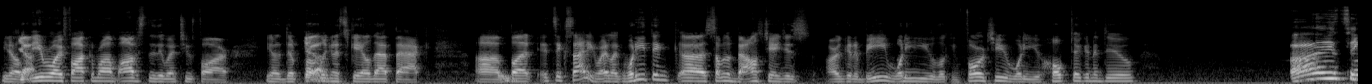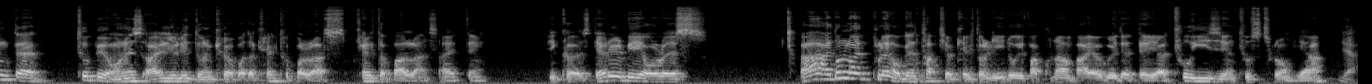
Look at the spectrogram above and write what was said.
you know, yeah. Leroy Fahkumram, obviously they went too far. You know, they're probably yeah. going to scale that back. Uh, mm. but it's exciting, right? Like, what do you think uh, some of the balance changes are going to be? What are you looking forward to? What do you hope they're going to do? I think that, to be honest, I really don't care about the character balance. Character balance, I think because there will be always. Uh, I don't like playing against top tier character Leroy Fahkumram. I agree that they are too easy and too strong. Yeah. Yeah.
